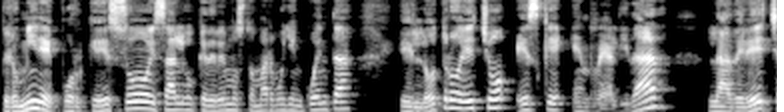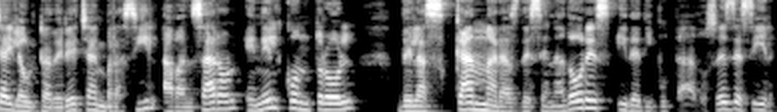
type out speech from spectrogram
Pero mire, porque eso es algo que debemos tomar muy en cuenta. El otro hecho es que en realidad la derecha y la ultraderecha en Brasil avanzaron en el control de las cámaras de senadores y de diputados. Es decir,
